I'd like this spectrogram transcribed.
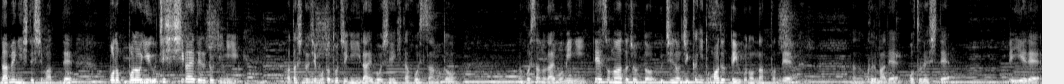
ダメにしてしまってボロボロに打ちひしがれてる時に私の地元栃木にライブをしに来た星さんと星さんのライブを見に行ってその後ちょっとうちの実家に泊まるっていうことになったんであの車でお連れしてで家で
